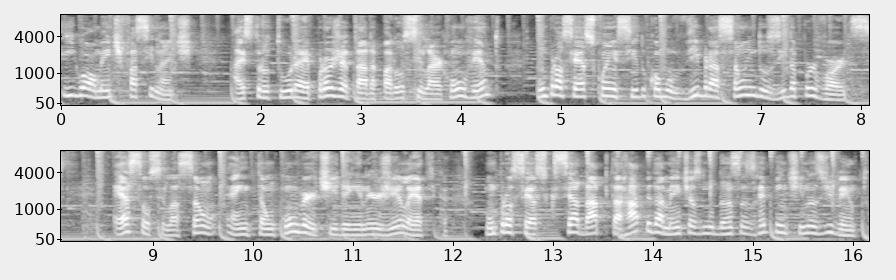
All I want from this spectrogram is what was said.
igualmente fascinante a estrutura é projetada para oscilar com o vento, um processo conhecido como vibração induzida por vórtice. Essa oscilação é então convertida em energia elétrica, um processo que se adapta rapidamente às mudanças repentinas de vento,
